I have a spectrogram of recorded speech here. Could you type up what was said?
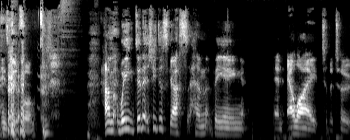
He's beautiful. um, we did actually discuss him being an ally to the two,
